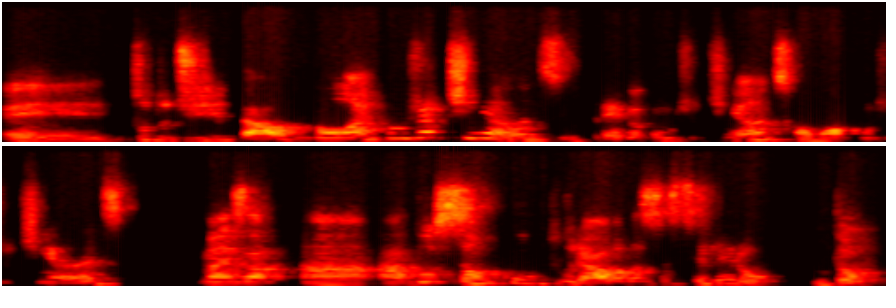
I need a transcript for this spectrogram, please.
É, tudo digital, tudo online, como já tinha antes, entrega como já tinha antes, home como já tinha antes, mas a, a, a adoção cultural, ela se acelerou. Então,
